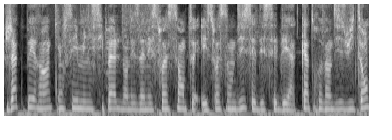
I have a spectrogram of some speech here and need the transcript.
Jacques Perrin, conseiller municipal dans les années 60 et 70, est décédé à 98 ans.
